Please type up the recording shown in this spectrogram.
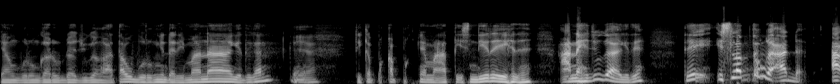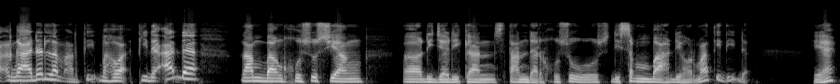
Yang burung garuda juga nggak tahu burungnya dari mana gitu kan. Iya. Dikepek-kepeknya mati sendiri gitu. Aneh juga gitu ya. Tapi Islam tuh nggak ada. Nggak ada dalam arti bahwa tidak ada lambang khusus yang eh, dijadikan standar khusus, disembah, dihormati tidak. Ya.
